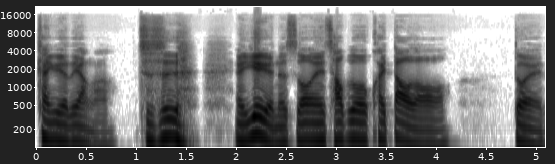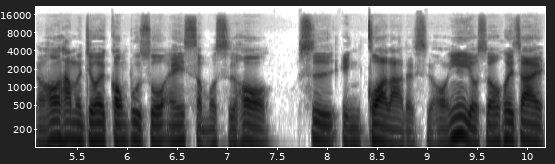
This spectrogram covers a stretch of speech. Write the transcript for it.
看月亮啊。只是哎，越远的时候，哎，差不多快到了哦。对，然后他们就会公布说，哎，什么时候是银挂啦的时候？因为有时候会在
